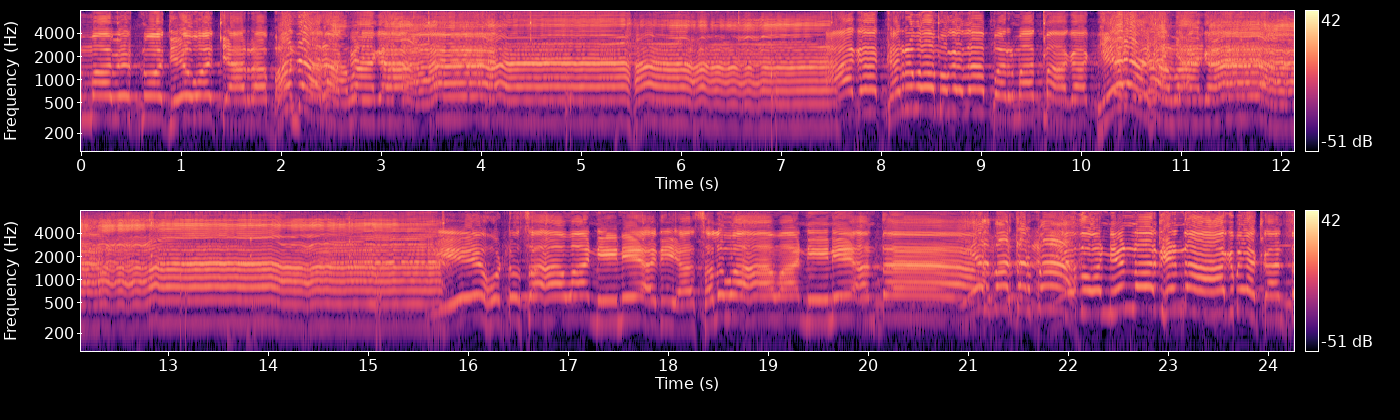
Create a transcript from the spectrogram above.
ಬ್ರಹ್ಮ ವಿಷ್ಣು ದೇವತ್ಯಾರ ಬಂದಾರ ಆಗ ಕರ್ವ ಮುಗದ ಪರಮಾತ್ಮ ಆಗ ಕೇಳವಾಗ ಏ ಹೊಟ್ಟು ಸಹವ ನೀನೇ ಅದಿಯ ಸಲುವ ನೀನೆ ಅಂತ. ಮಾಡ್ತಾರಪ್ಪ? ಇದು ನಿನ್ನದಿಂದ ಆಗ್ಬೇಕಂತ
